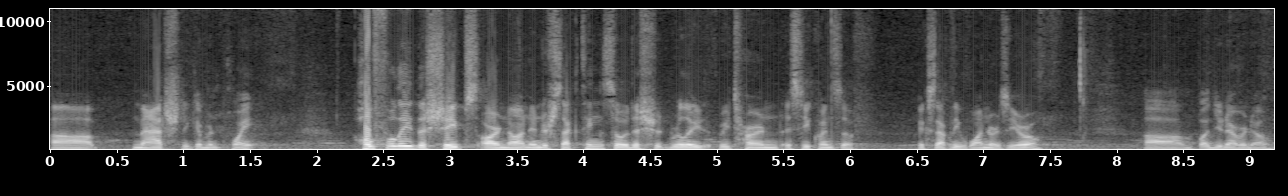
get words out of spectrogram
uh, match the given point. Hopefully the shapes are non-intersecting, so this should really return a sequence of exactly one or zero, um, but you never know.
